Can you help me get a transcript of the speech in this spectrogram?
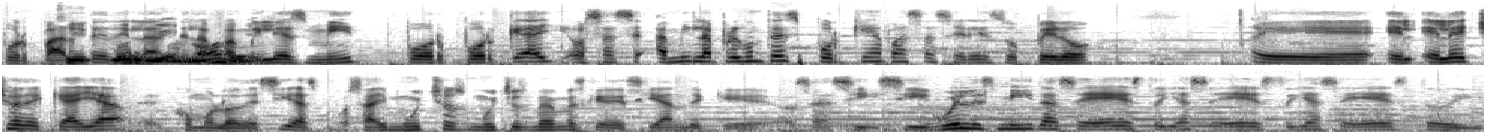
por parte de, la, de la familia Smith, por, por qué hay, o sea, se- a mí la pregunta es por qué vas a hacer eso, pero eh, el, el hecho de que haya, eh, como lo decías, pues hay muchos, muchos memes que decían de que, o sea, si, si Will Smith hace esto, y hace esto, y hace esto, y,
